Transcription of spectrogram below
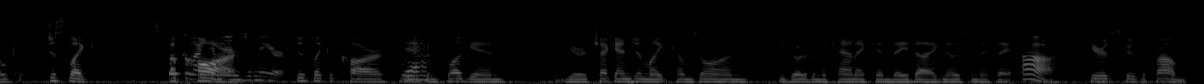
okay, just like like car. an engineer. just like a car where Yeah. you can plug in, your check engine light comes on, you go to the mechanic and they diagnose and they say, "Ah, here's here's the problem."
